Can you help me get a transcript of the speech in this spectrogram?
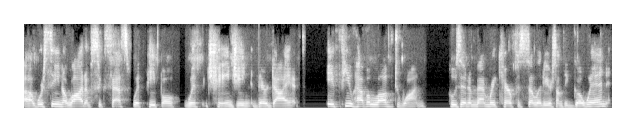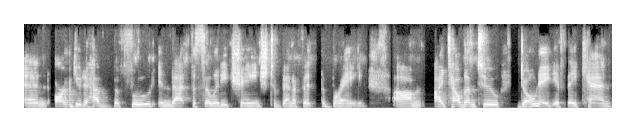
Uh, we're seeing a lot of success with people with changing their diets if you have a loved one who's in a memory care facility or something, go in and argue to have the food in that facility changed to benefit the brain. Um, I tell them to donate if they can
